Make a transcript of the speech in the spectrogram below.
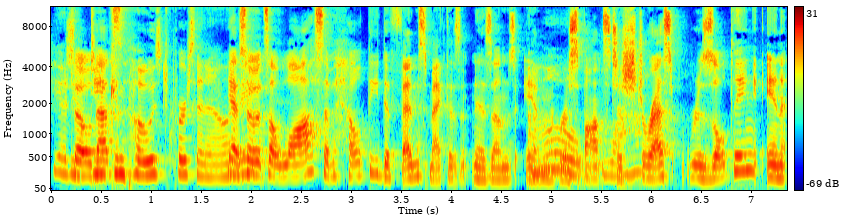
Had So decomposed personality. Yeah, so it's a loss of healthy defense mechanisms in Oh, response to stress, resulting in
